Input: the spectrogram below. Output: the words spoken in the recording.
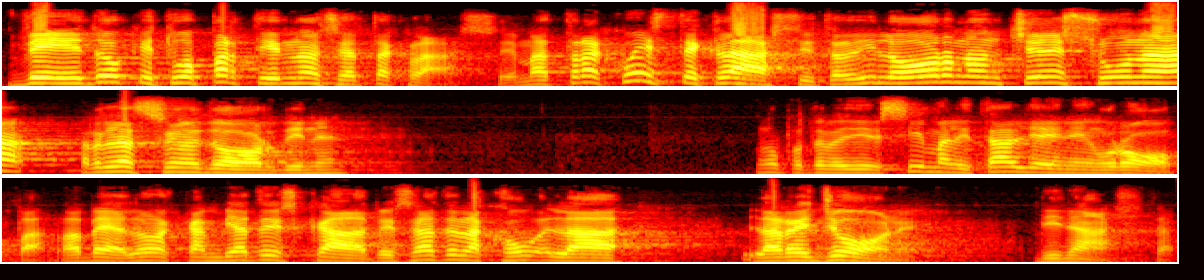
vedo che tu appartieni a una certa classe, ma tra queste classi, tra di loro, non c'è nessuna relazione d'ordine. Uno potrebbe dire, sì, ma l'Italia è in Europa. Vabbè, allora cambiate scala, pensate alla la, la regione di nascita.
